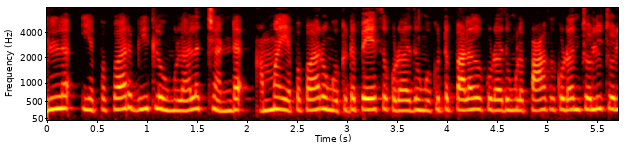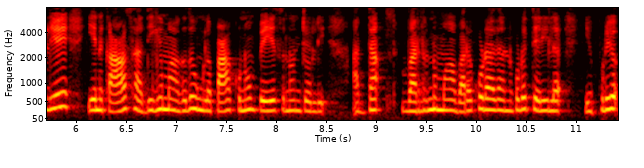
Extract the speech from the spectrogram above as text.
இல்லை எப்போ பாரு வீட்டில் உங்களால் சண்டை. அம்மா எப்போ பாரு உங்ககிட்ட பேசக்கூடாது உங்ககிட்ட பழகக்கூடாது உங்களை பார்க்கக்கூடாதுன்னு சொல்லி சொல்லியே எனக்கு ஆசை அதிகமாகுது உங்களை பார்க்கணும் பேசணும்னு சொல்லி. அதான் வரணுமா வரக்கூடாதான்னு கூட தெரியல. எப்படியோ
